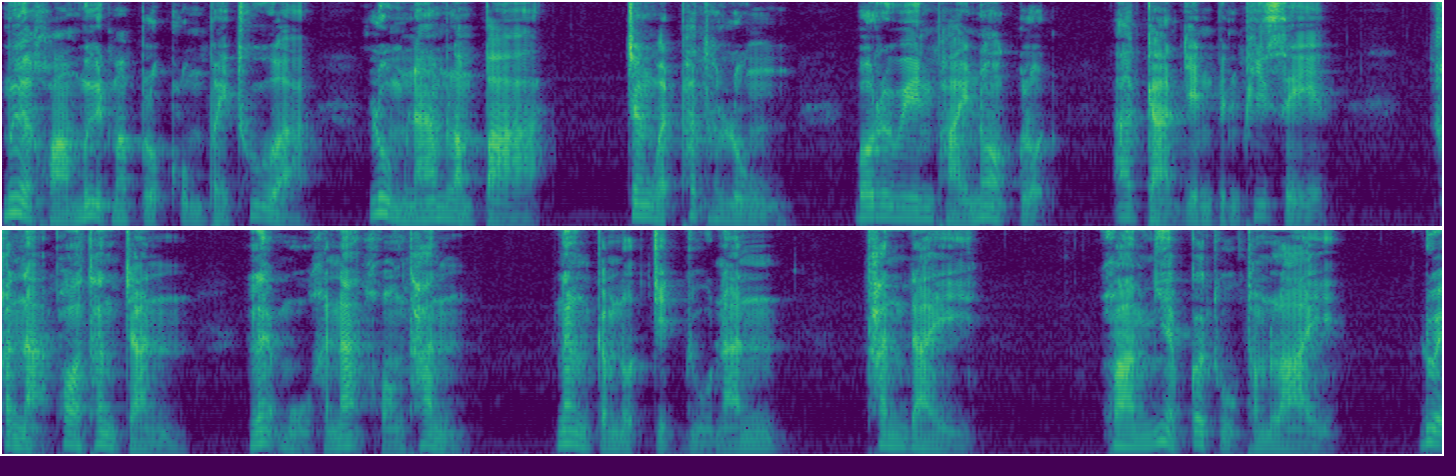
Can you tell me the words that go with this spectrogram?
เมื่อความมืดมาปกคลุมไปทั่ว ลุ่มน้ำลำป่าจังหวัดพัทลุง บริเวณภายนอกกรดอากาศเย็นเป็นพิเศษ ขณะพ่อท่านจันและหมู่คณะของท่าน นั่งกำหนดจิตอยู่นั้นทันใด ความเงียบก็ถูกทำลาย ด้วย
